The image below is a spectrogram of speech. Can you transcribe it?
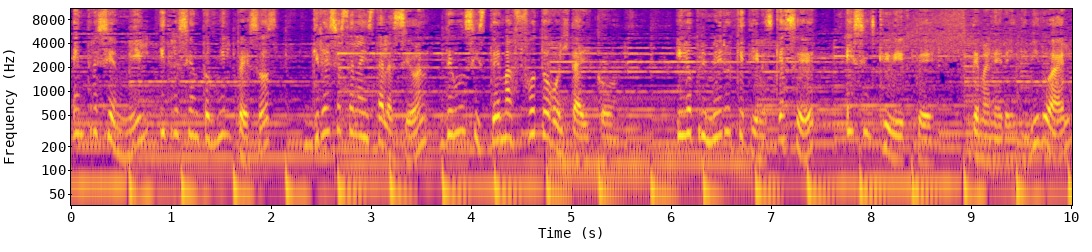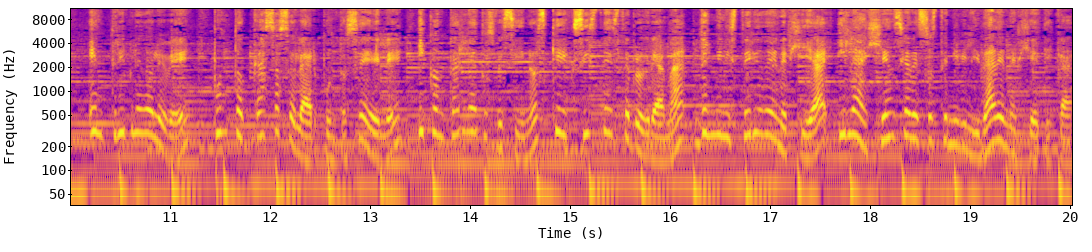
entre 100 mil y 300 mil pesos gracias a la instalación de un sistema fotovoltaico. Y lo primero que tienes que hacer es inscribirte de manera individual en www.casasolar.cl y contarle a tus vecinos que existe este programa del Ministerio de Energía y la Agencia de Sostenibilidad Energética.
